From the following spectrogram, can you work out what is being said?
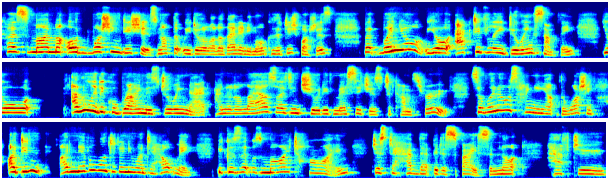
because my mo- or washing dishes not that we do a lot of that anymore because of dishwashers but when you're you're actively doing something your analytical brain is doing that and it allows those intuitive messages to come through. So when i was hanging up the washing i didn't i never wanted anyone to help me because that was my time just to have that bit of space and not have to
